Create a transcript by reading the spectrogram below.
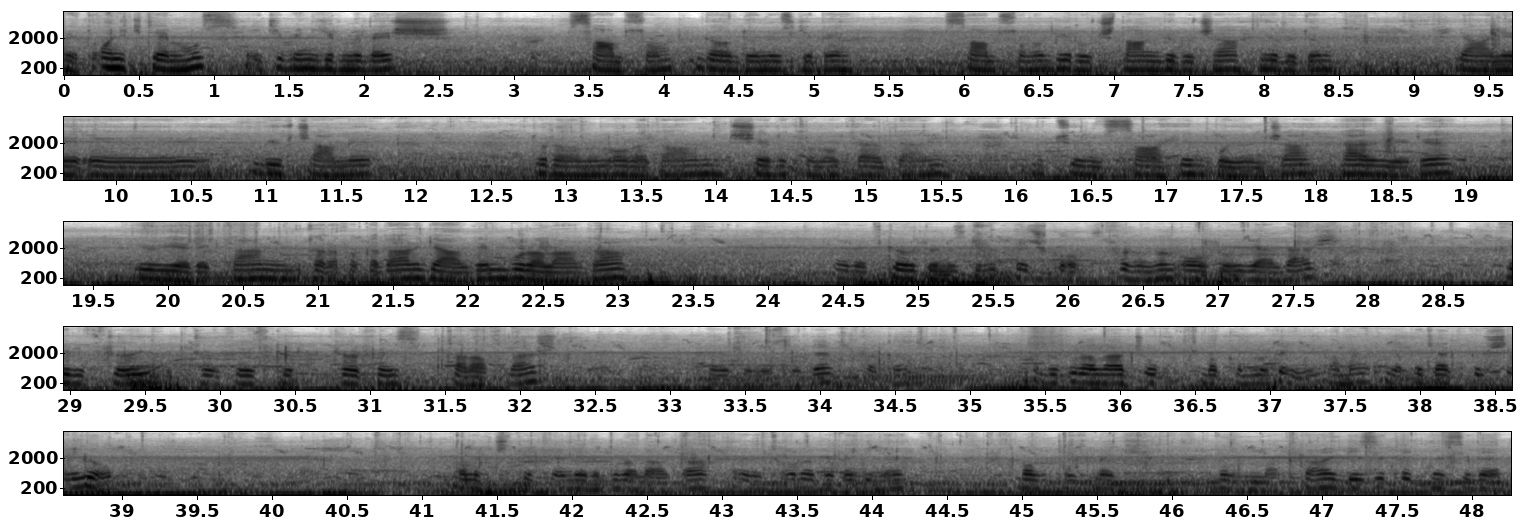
Evet 12 Temmuz 2025 Samsun gördüğünüz gibi Samsun'u bir uçtan bir uca yürüdüm. Yani eee Büyük Cami durağının oradan Sheraton Otel'den bütün sahil boyunca her yeri yürüyerekten bu tarafa kadar geldim. Buralarda evet gördüğünüz gibi Peçko fırının olduğu yerler Herifköy, Körfez, Kö- Körfez taraflar. Gördüğünüz gibi bakın. Tabii buralar çok bakımlı değil ama yapacak bir şey yok. Balıkçı tekneleri buralarda. Evet orada da yine balık ekmek bulunmakta. Gezi teknesi de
